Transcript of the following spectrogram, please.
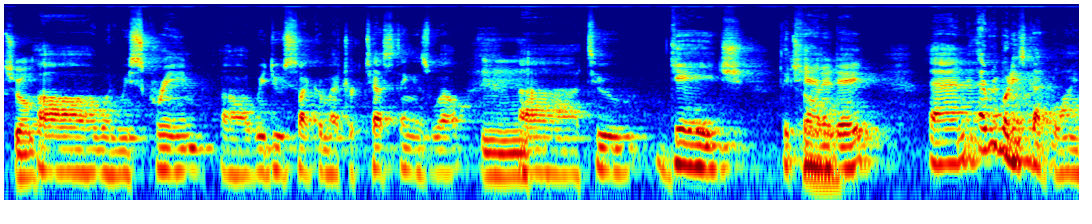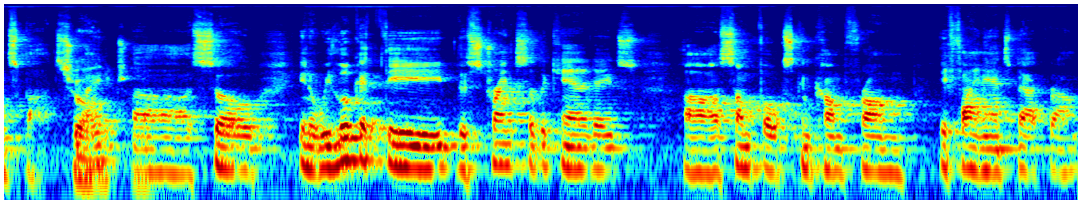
Sure. uh, when we screen. Uh, we do psychometric testing as well uh, to gauge the candidate, and everybody's got blind spots, Sure, right? sure. Uh, so you know, we look at the the strengths of the candidates. Uh, some folks can come from a finance background.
